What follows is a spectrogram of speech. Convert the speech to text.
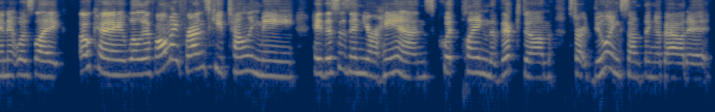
And it was like, okay, well, if all my friends keep telling me, hey, this is in your hands, quit playing the victim, start doing something about it.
